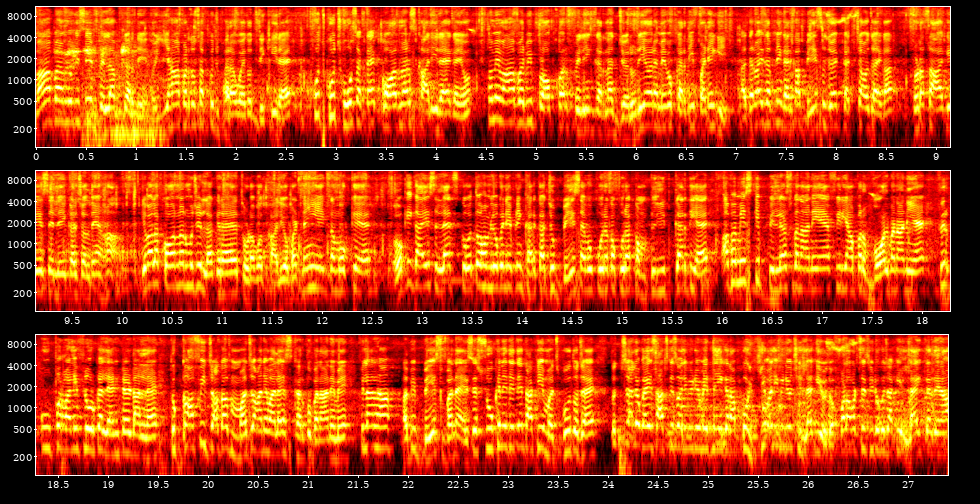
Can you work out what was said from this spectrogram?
वहाँ पर हम लोग इसे फिलअप कर दें। तो यहाँ पर तो सब कुछ भरा हुआ है तो दिख ही रहा है। कुछ कुछ हो सकता है कॉर्नर्स खाली रह गए हो। तो हमें वहाँ पर भी प्रॉपर फिलिंग करना ज़रूरी है और हमें वो करनी पड़ेगी। अदरवाइज़ अपने घर का बेस जो है कच्चा हो जाएगा। थोड़ा सा आगे से लेकर चलते हैं। हाँ ये वाला कॉर्नर मुझे लग रहा है थोड़ा बहुत खाली हो बट नहीं, एकदम ओके है। ओके गाइस लेट्स गो तो हम लोगों ने अपने घर का जो बेस है, वो पूरा का पूरा कंप्लीट कर दिया है। अब हमें इसके पिलर्स बनाने हैं, फिर यहाँ पर वॉल बनानी है, फिर ऊपर वाले फ्लोर का लेंटर डालना है। तो काफ़ी ज़्यादा मज़ा आने वाला है इस घर को बनाने में। फ़िलहाल हाँ अभी बेस बना है, इसे सूखने देते हैं ताकि मज़बूत हो जाए। तो चलो गाइस आज के वाली वीडियो में इतनी अगर आपको ये वाली वीडियो अच्छी लगी हो तो फटाफट से वीडियो को जाके लाइक कर देना।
